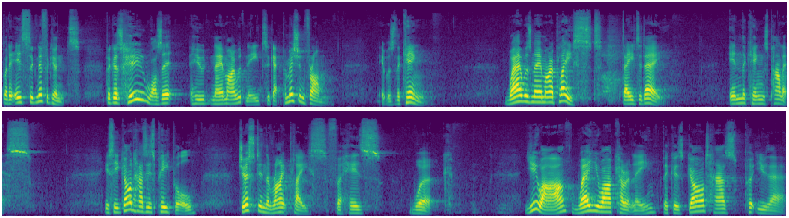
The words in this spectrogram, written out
but it is significant because who was it who Nehemiah would need to get permission from? It was the king. Where was Nehemiah placed day to day? In the king's palace. You see, God has his people just in the right place for His work. You are where you are currently because God has put you there.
